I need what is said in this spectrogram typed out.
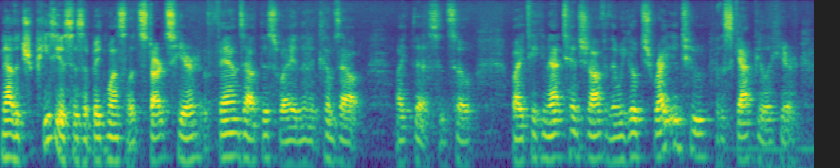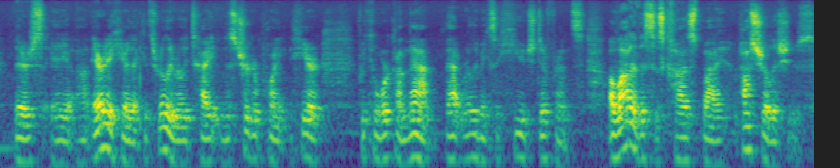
Now the trapezius is a big muscle. It starts here, it fans out this way, and then it comes out like this. And so by taking that tension off, and then we go right into the scapula here. There's a uh, area here that gets really, really tight, and this trigger point here, if we can work on that, that really makes a huge difference. A lot of this is caused by postural issues.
